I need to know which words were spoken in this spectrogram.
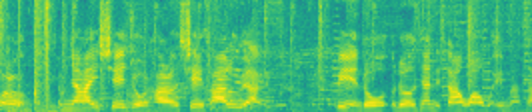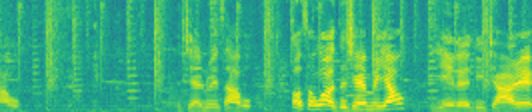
တော့အများကြီး share ကြော်ထားတော့ share စားလို့ရတယ် ပြီးရင်တော့အတော်ဆန်းနေတောင်းအောင်မအိမ်မှာစားဖို့ကြံတွင်းစားဖို့နောက်ဆုံးကတော့ကြံမရောက်ရင်လည်းဒီကြားတဲ့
